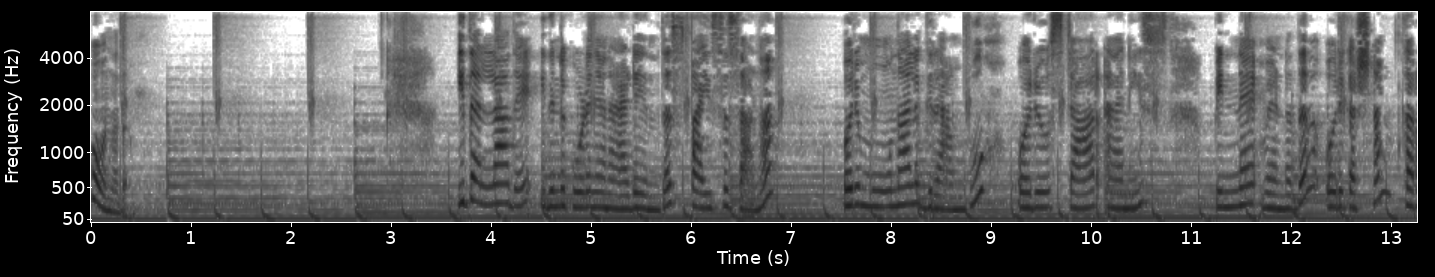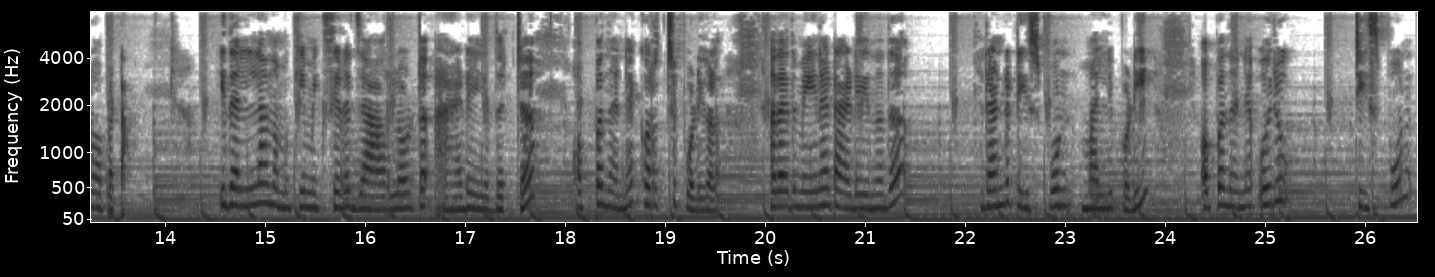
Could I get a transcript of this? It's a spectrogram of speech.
പോകുന്നത്. ഇതല്ലാതെ ഇതിന്റെ കൂടെ ഞാൻ ആഡ് ചെയ്യുന്നത് സ്പൈസസ് ആണ്. ഒരു മൂന്നാൽ ഗ്രാമ്പു ഒരു സ്റ്റാർ ആനീസ് പിന്നെ വേണ്ടത് ഒരു കഷ്ണം കറുവപ്പട്ട. ഇതെല്ലാം നമുക്ക് ഈ മിക്സിയുടെ ജാറിലോട്ട് ആഡ് ചെയ്തിട്ട് ഒപ്പം തന്നെ കുറച്ച് പൊടികൾ. അതായത് മെയിനായിട്ട് ആഡ് ചെയ്യുന്നത് രണ്ട് ടീസ്പൂൺ മല്ലിപ്പൊടി ഒപ്പം തന്നെ ഒരു ടീസ്പൂൺ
